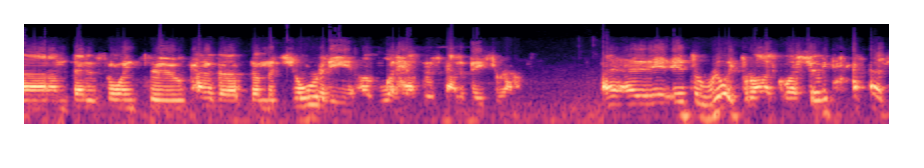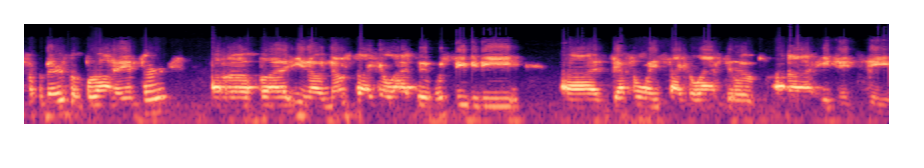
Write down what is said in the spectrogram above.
um, that is going to kind of the, the majority of what is kind of based around. I, I, it's a really broad question. so there's a broad answer. Uh, but, you know, no psychoactive with CBD, uh, definitely psychoactive uh, HHC.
